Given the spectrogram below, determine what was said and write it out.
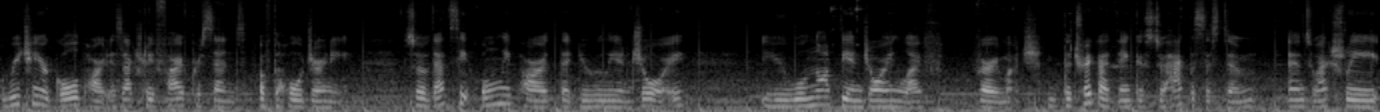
reaching your goal part is actually 5% of the whole journey. So if that's the only part that you really enjoy, you will not be enjoying life very much. The trick I think is to hack the system and to actually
